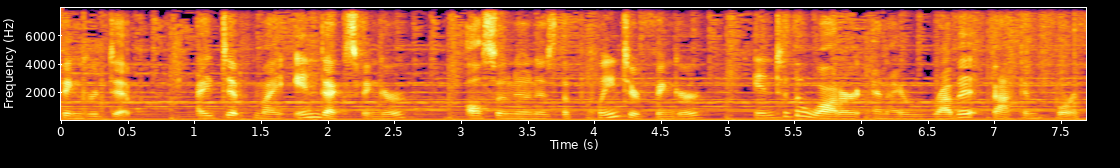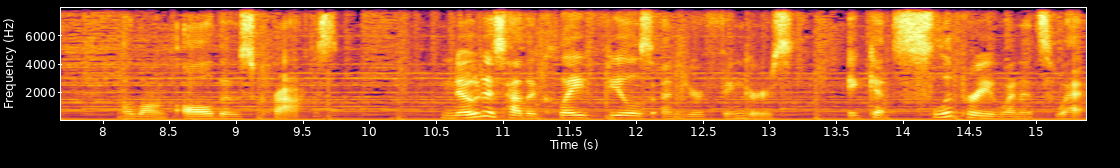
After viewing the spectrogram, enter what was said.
finger dip. I dip my index finger, also known as the pointer finger, into the water and I rub it back and forth along all those cracks. Notice how the clay feels under your fingers. It gets slippery when it's wet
